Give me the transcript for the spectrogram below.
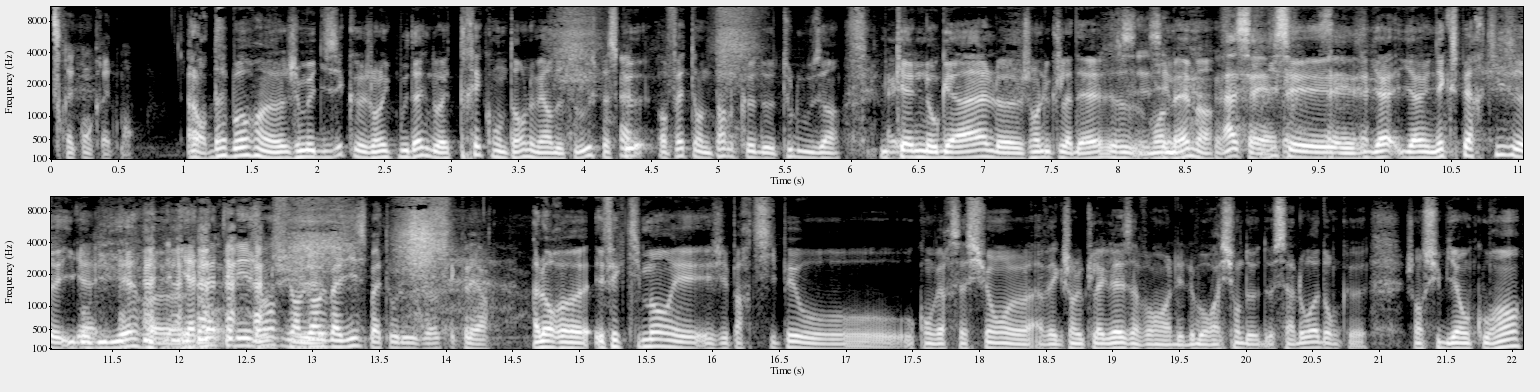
Très concrètement. Alors d'abord, euh, je me disais que Jean-Luc Moudac doit être très content, le maire de Toulouse, parce que en fait, on ne parle que de Toulousains. Michael Nogal, euh, Jean-Luc Ladel, moi-même. Ah, c'est- Il c'est- il y, a- il y a une expertise immobilière. Il y a de euh, l'intelligence dans l'urbanisme à Toulouse, hein, c'est clair. Alors euh, effectivement, et, et j'ai participé aux, aux conversations euh, avec Jean-Luc Laglaise avant l'élaboration de, de sa loi, donc euh, j'en suis bien au courant.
